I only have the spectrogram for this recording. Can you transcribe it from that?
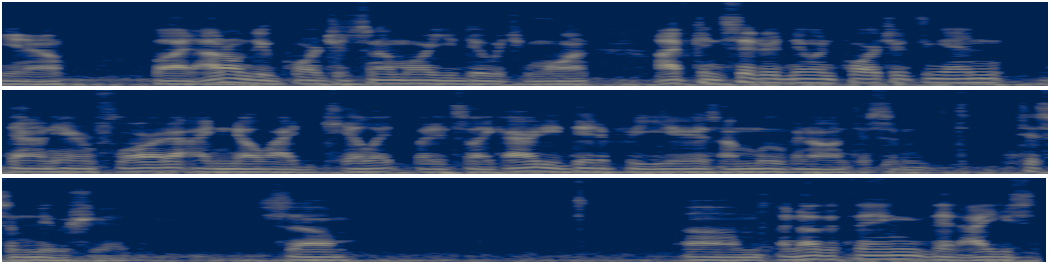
you know. But I don't do portraits no more. You do what you want. I've considered doing portraits again down here in Florida. I know I'd kill it, but it's like I already did it for years. I'm moving on to some to some new shit. So um, another thing that I used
